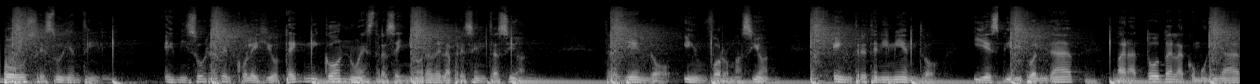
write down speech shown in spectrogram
Voz Estudiantil, emisora del Colegio Técnico Nuestra Señora de la Presentación, trayendo información, entretenimiento y espiritualidad para toda la comunidad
